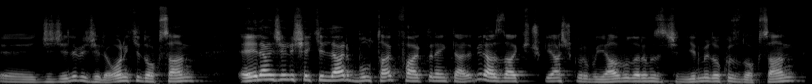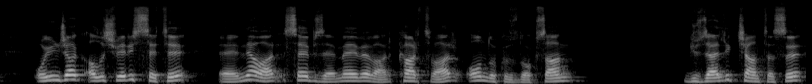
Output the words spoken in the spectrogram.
e, cicili bicili 12.90. Eğlenceli şekiller, bultak farklı renklerde biraz daha küçük yaş grubu yavrularımız için 29.90. Oyuncak alışveriş seti e, ne var? Sebze, meyve var, kart var 19.90. Güzellik çantası,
